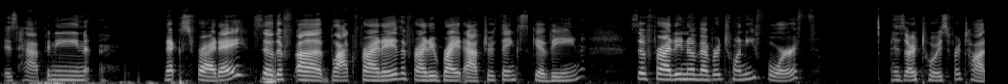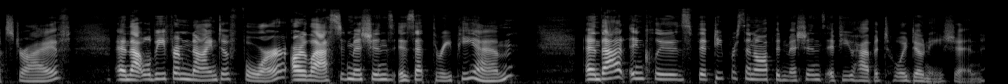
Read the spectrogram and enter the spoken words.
is happening next Friday. So yep. the uh, Black Friday, the Friday right after Thanksgiving. So Friday, November 24th is our Toys for Tots drive, and that will be from 9 to 4. Our last admissions is at 3 p.m. And that includes 50% off admissions if you have a toy donation.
